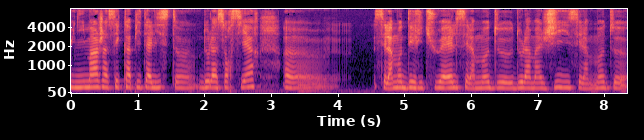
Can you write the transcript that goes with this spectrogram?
une image assez capitaliste euh, de la sorcière. Euh, c'est la mode des rituels, c'est la mode de, la magie, c'est la mode... Euh,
